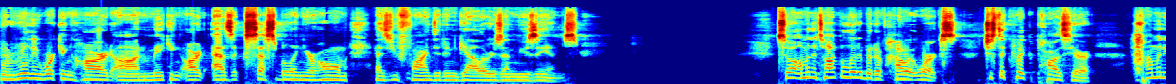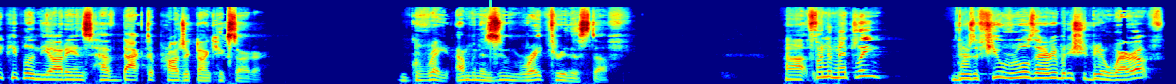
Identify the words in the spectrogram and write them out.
they're really working hard on making art as accessible in your home as you find it in galleries and museums. So I'm going to talk a little bit of how it works. Just a quick pause here. How many people in the audience have backed a project on Kickstarter? Great. I'm going to zoom right through this stuff. Uh, fundamentally, there's a few rules that everybody should be aware of.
